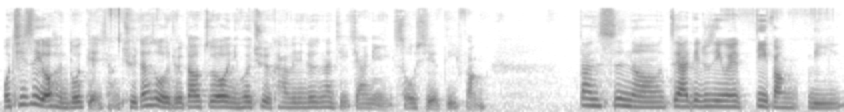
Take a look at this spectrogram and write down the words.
我其实有很多点想去，但是我觉得到最后你会去的咖啡店就是那几家你熟悉的地方。但是呢，这家店就是因为地方离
